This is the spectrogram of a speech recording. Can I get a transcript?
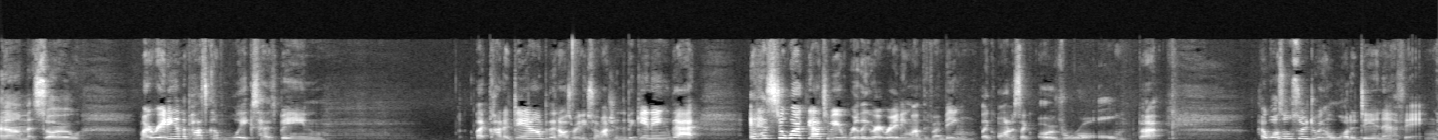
Um, so my reading in the past couple of weeks has been like kind of down, but then I was reading so much in the beginning that it has still worked out to be a really great reading month if I'm being like honest, like overall. But I was also doing a lot of DNFing,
